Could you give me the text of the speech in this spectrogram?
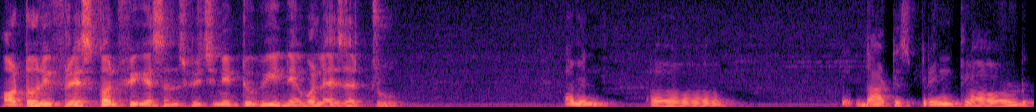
auto refresh configurations which need to be enabled as a true. I mean, uh, that is Spring Cloud,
